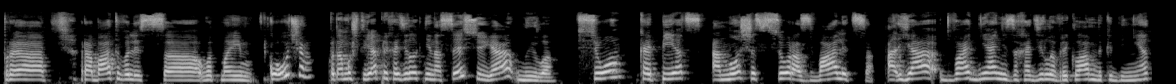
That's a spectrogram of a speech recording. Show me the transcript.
прорабатывали с а, вот моим коучем, потому что я приходила к ней на сессию, я ныла все, капец, оно сейчас все развалится. А я два дня не заходила в рекламный кабинет,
